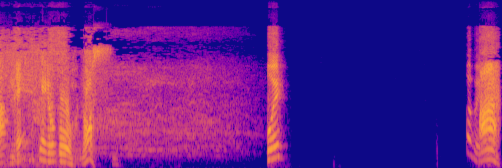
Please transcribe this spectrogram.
Ah, né? Eu, nossa. Oi? Velho. Ah,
